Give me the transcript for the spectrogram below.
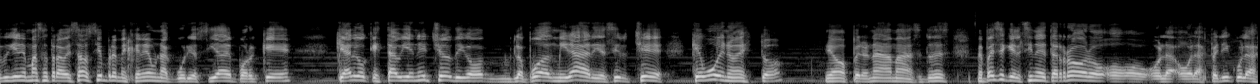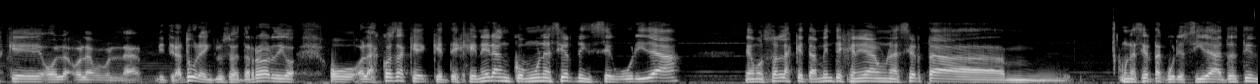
viene más atravesado, siempre me genera una curiosidad de por qué, que algo que está bien hecho, digo, lo puedo admirar y decir, che, qué bueno esto, digamos, pero nada más. Entonces, me parece que el cine de terror o, las películas que, o la, literatura incluso de terror, digo, o, las cosas que te generan como una cierta inseguridad, digamos, son las que también te generan una cierta mm, una cierta curiosidad. Entonces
